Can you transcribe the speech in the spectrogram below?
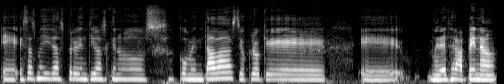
Eh, esas medidas preventivas que nos comentabas, yo creo que merece la pena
